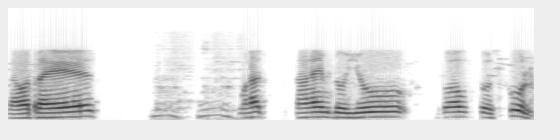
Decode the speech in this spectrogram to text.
La otra es, what time do you go to school?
